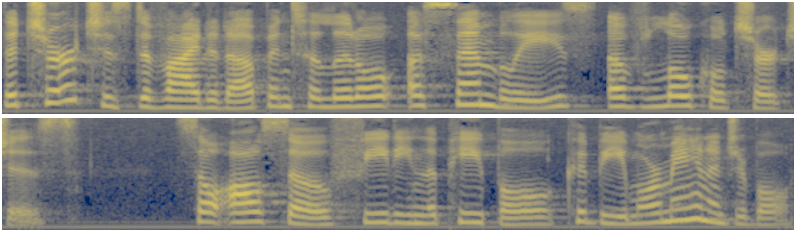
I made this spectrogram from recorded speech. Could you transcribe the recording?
The church is divided up into little assemblies of local churches, so also feeding the people could be more manageable.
